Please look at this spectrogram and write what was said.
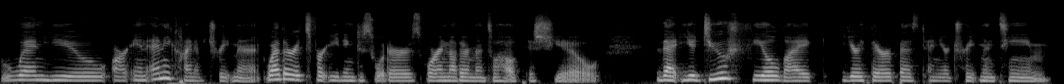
when you are in any kind of treatment, whether it's for eating disorders or another mental health issue, that you do feel like your therapist and your treatment team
